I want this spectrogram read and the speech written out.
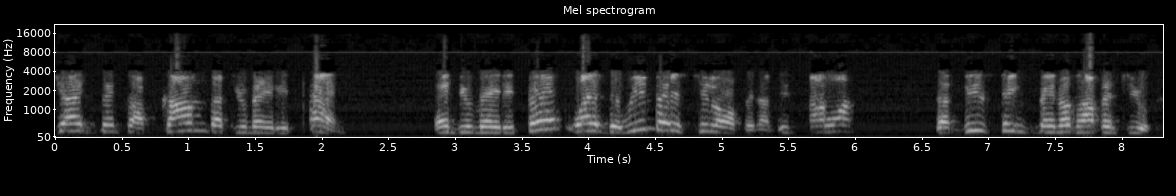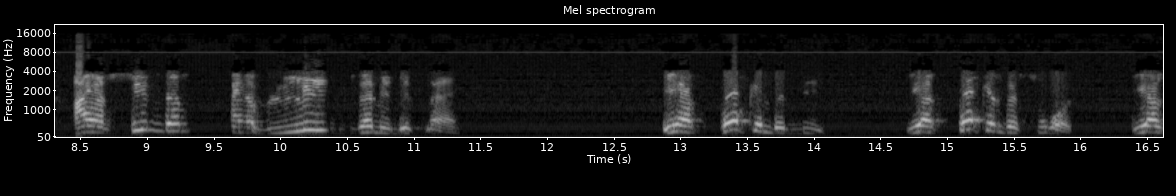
judgments have come that you may repent. And you may repent while the window is still open at this hour, that these things may not happen to you. I have seen them, I have lived them in this land. He has broken the knee. He has taken the sword. He has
